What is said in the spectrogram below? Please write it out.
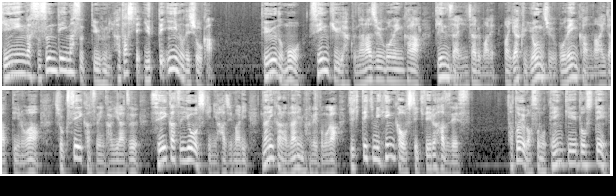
減塩が進んでいますっていうふうに果たして言っていいのでしょうか？というのも、1975年から現在に至るまで、まあ、約45年間の間っていうのは、食生活に限らず、生活様式に始まり、何から何までともが劇的に変化をしてきているはずです。例えばその典型として、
